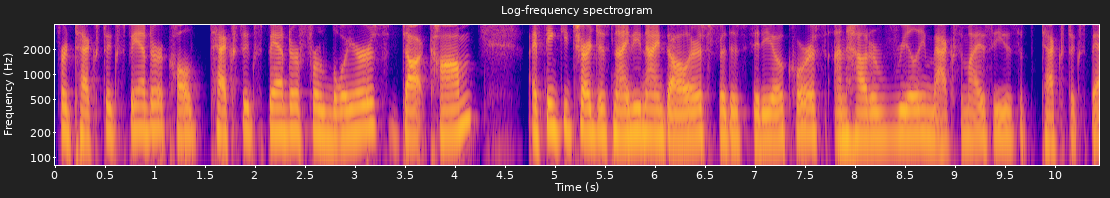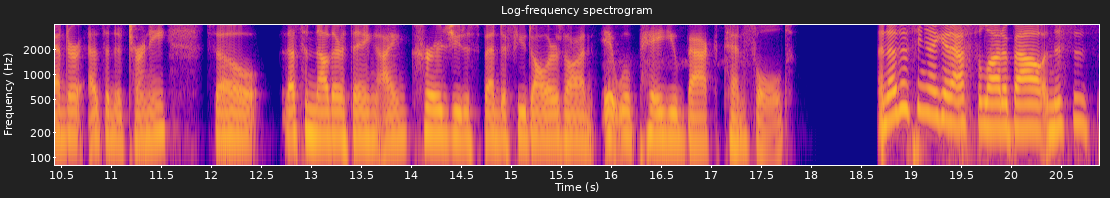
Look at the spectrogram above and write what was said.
for Text Expander called TextExpanderForLawyers.com. I think he charges $99 for this video course on how to really maximize the use of Text Expander as an attorney. So that's another thing I encourage you to spend a few dollars on. It will pay you back tenfold. Another thing I get asked a lot about, and this is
